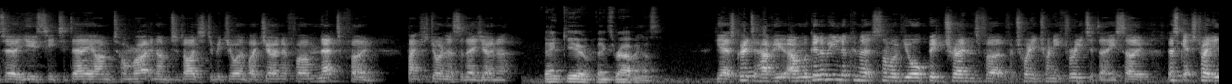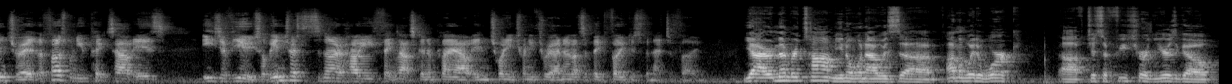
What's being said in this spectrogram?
to UC Today. I'm Tom Wright, and I'm delighted to be joined by Jonah from net2phone. Thanks for joining us today, Jonah. Thank you. Thanks for having us. Yeah, it's great to have you. And we're going to be looking at some of your big trends for, for 2023 today. So let's get straight into it. The first one you picked out is ease of use. So I'll be interested to know how you think that's going to play out in 2023. I know that's a big focus for net2phone. Yeah, I remember Tom. You know, when I was uh, on the way to work uh, just a few short years ago,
